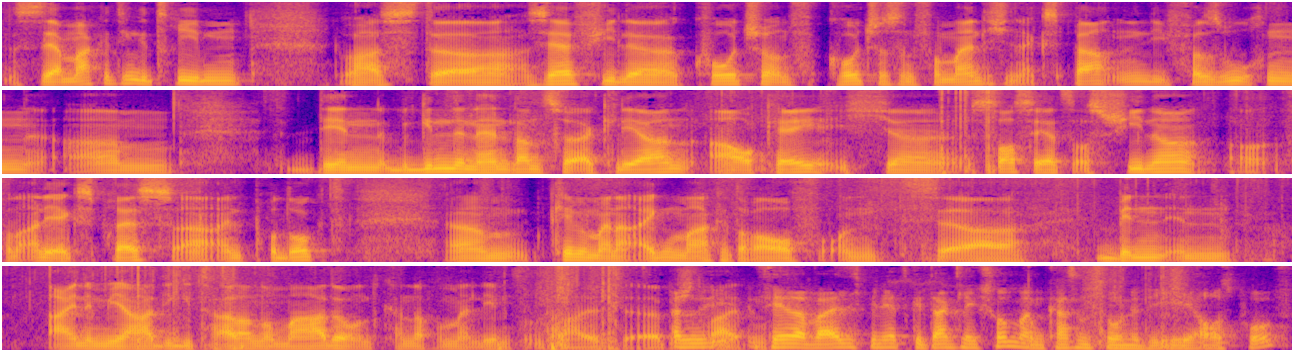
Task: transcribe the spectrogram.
Sehr marketinggetrieben. Du hast äh, sehr viele Coacher und Coaches und vermeintlichen Experten, die versuchen, ähm, den beginnenden Händlern zu erklären, ah, okay, ich äh, source jetzt aus China äh, von AliExpress äh, ein Produkt, ähm, klebe meine Eigenmarke drauf und äh, bin in einem Jahr digitaler Nomade und kann davon meinen Lebensunterhalt äh, also, bestreiten. Also fairerweise, ich bin jetzt gedanklich schon beim Kassenzone.de Auspuff.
